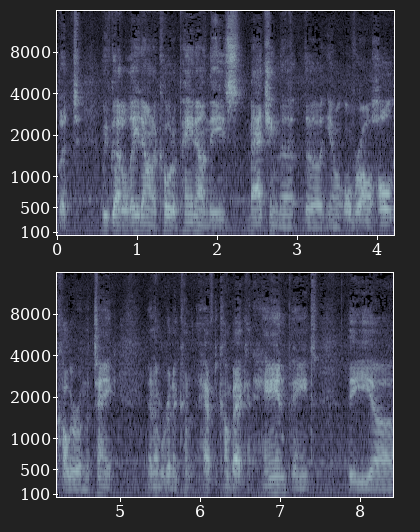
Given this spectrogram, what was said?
But we've got to lay down a coat of paint on these, matching the, the you know, overall hull color on the tank. And then we're going to have to come back and hand paint the, uh,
